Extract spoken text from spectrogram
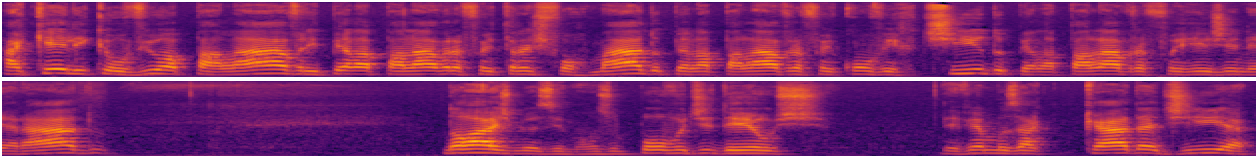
aquele que ouviu a palavra e pela palavra foi transformado, pela palavra foi convertido, pela palavra foi regenerado. Nós, meus irmãos, o povo de Deus, Devemos a cada dia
